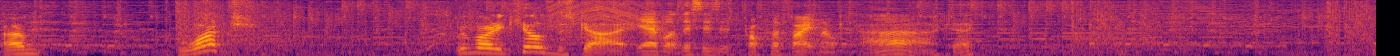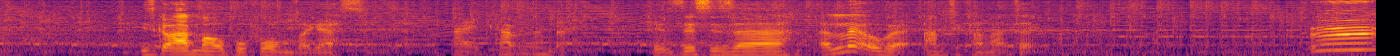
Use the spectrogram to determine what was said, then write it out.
Um, what? We've already killed this guy. Yeah, but this is his proper fight now. Ah, okay. He's got to have multiple forms, I guess. I can't remember. Because this is uh, a little bit anticlimactic.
